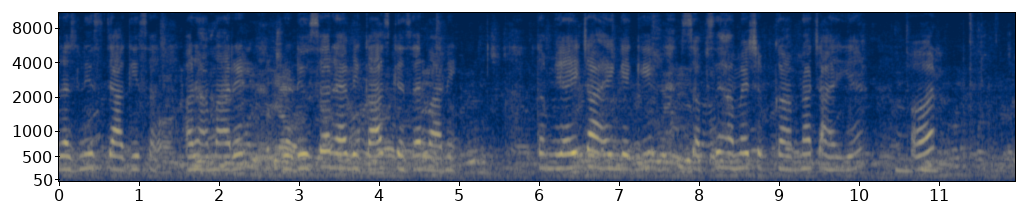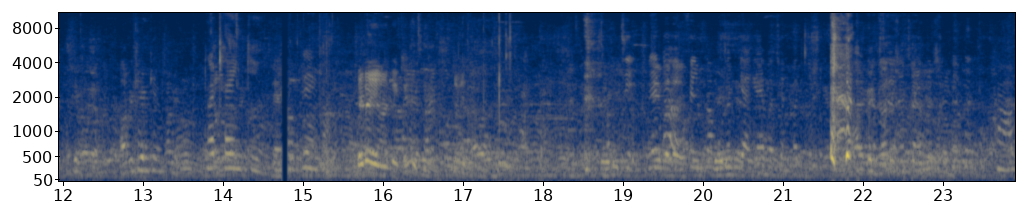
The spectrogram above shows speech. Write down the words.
रजनीश त्यागी सर और हमारे प्रोड्यूसर है विकास केसरवानी। तो हम यही चाहेंगे कि सबसे हमें शुभकामना चाहिए और थैंक यू बेटा यहाँ जी फ़िल्म का मुहूर्त किया गया है वचनबद्ध को हाँ।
